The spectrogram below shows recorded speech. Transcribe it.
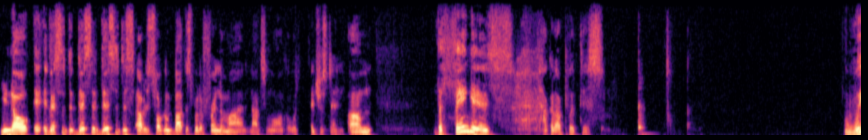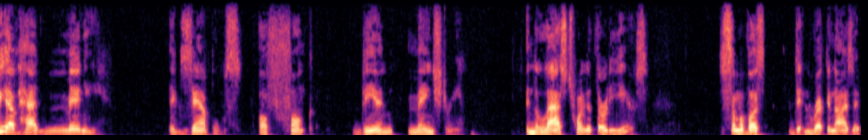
You know, it, it, this is this is this is just I was just talking about this with a friend of mine not too long ago. It's interesting. Um, the thing is, how could I put this? We have had many examples of funk being mainstream in the last 20 to 30 years. Some of us didn't recognize it,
